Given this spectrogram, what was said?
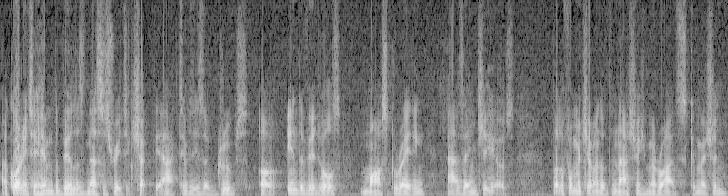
According to him, the bill is necessary to check the activities of groups of individuals masquerading as NGOs. But the former chairman of the National Human Rights Commission,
